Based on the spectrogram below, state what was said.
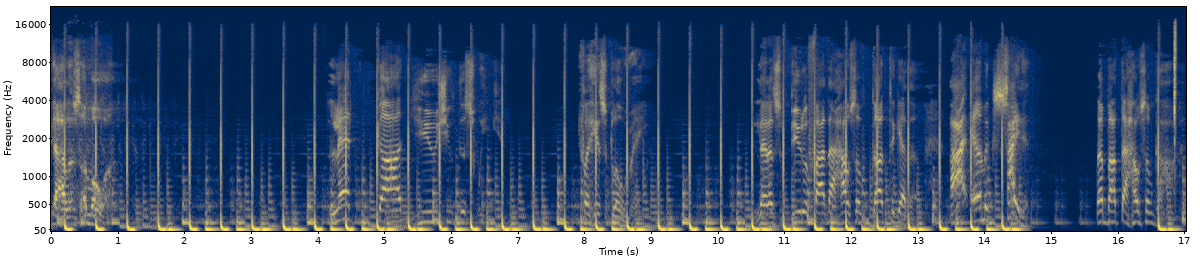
$50 or more. Let God use you this week for His glory. Let us beautify the house of God together. I am excited about the house of God.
